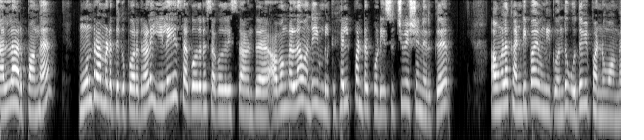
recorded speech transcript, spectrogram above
நல்லா இருப்பாங்க. மூன்றாம் இடத்துக்கு போறதுனால இளைய சகோதர சகோதரி சார்ந்த அவங்கெல்லாம் வந்து இவங்களுக்கு ஹெல்ப் பண்ணுறக்கூடிய சுச்சுவேஷன் இருக்கு. அவங்களாம் கண்டிப்பாக இவங்களுக்கு வந்து உதவி பண்ணுவாங்க.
